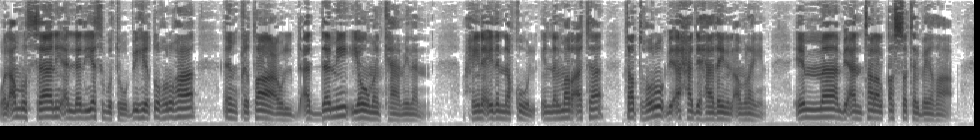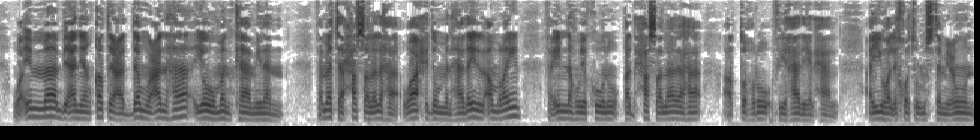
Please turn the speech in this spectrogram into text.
والأمر الثاني الذي يثبت به طهرها انقطاع الدم يوما كاملا. وحينئذ نقول إن المرأة تطهر بأحد هذين الأمرين إما بأن ترى القصة البيضاء وإما بأن ينقطع الدم عنها يوما كاملا. فمتى حصل لها واحد من هذين الأمرين فإنه يكون قد حصل لها الطهر في هذه الحال. أيها الإخوة المستمعون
